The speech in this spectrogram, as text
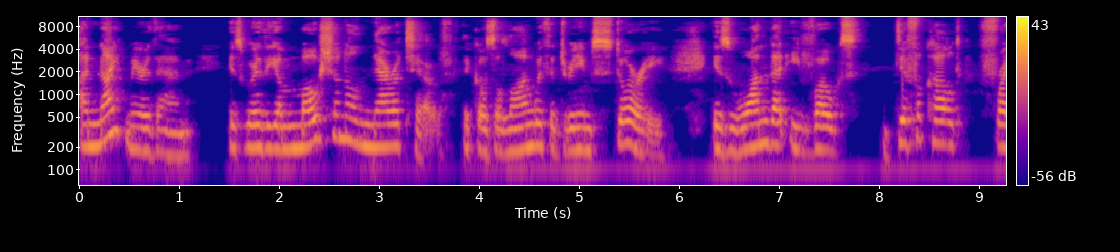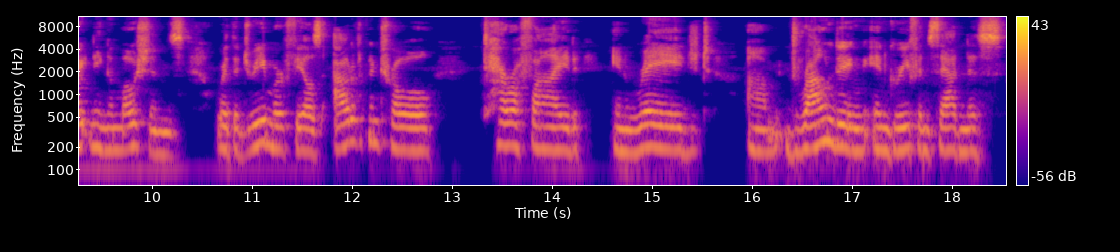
A nightmare then is where the emotional narrative that goes along with the dream story is one that evokes difficult, frightening emotions where the dreamer feels out of control, terrified, enraged, um, drowning in grief and sadness,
